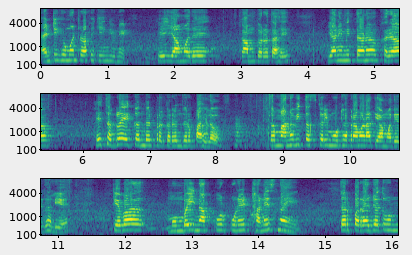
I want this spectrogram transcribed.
अँटी ह्युमन ट्रॅफिकिंग युनिट हे यामध्ये काम करत आहे. या निमित्तानं खऱ्या हे सगळं एकंदर प्रकरण जर पाहिलं तर मानवी तस्करी मोठ्या प्रमाणात यामध्ये झाली आहे. केवळ मुंबई नागपूर पुणे ठाणेच नाही तर परराज्यातून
